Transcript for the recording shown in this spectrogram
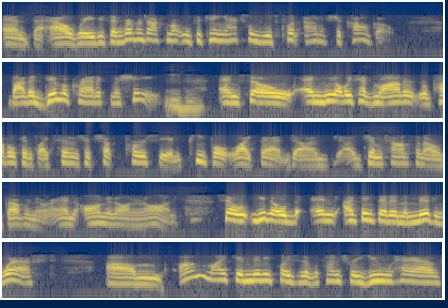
and the Al Rabys and Reverend Dr. Martin Luther King actually was put out of Chicago by the Democratic machine. Mm-hmm. And so, and we always had moderate Republicans like Senator Chuck Percy and people like that, uh, Jim Thompson, our governor, and on and on and on. So, you know, and I think that in the Midwest, um, unlike in many places of the country, you have,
